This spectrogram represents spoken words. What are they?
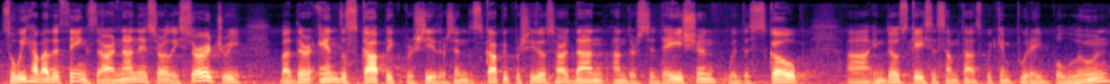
So we have other things that are not necessarily surgery, but they're endoscopic procedures. Endoscopic procedures are done under sedation with the scope. Uh, in those cases, sometimes we can put a balloon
